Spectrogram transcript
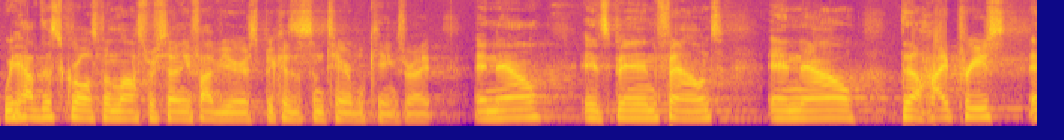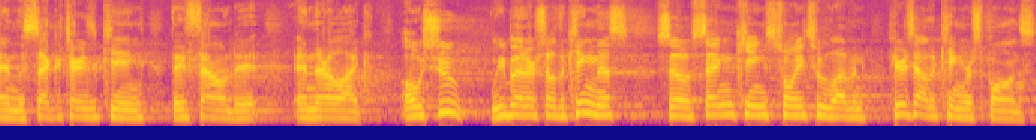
we have this scroll that's been lost for 75 years because of some terrible kings, right? And now it's been found, and now the high priest and the secretary of the king, they found it, and they're like, oh shoot, we better show the king this. So 2 Kings 22 11, here's how the king responds.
